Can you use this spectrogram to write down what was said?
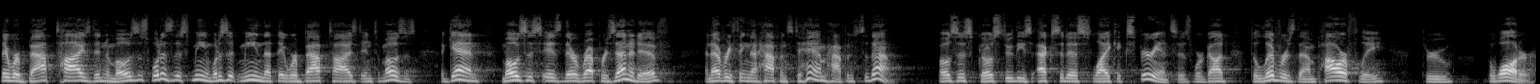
They were baptized into Moses. What does this mean? What does it mean that they were baptized into Moses? Again, Moses is their representative, and everything that happens to him happens to them. Moses goes through these Exodus like experiences where God delivers them powerfully through the water.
